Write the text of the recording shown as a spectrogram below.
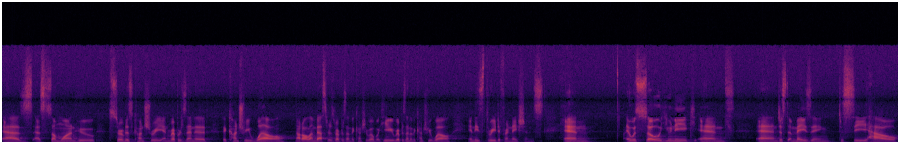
as, as someone who served his country and represented the country well. Not all ambassadors represent the country well, but he represented the country well in these three different nations. And it was so unique and, and just amazing to see how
